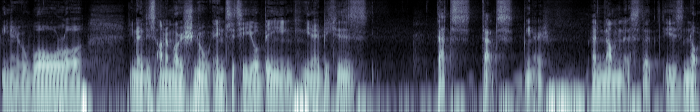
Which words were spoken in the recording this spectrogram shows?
you know wall or you know this unemotional entity or being you know because that's that's you know a numbness that is not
